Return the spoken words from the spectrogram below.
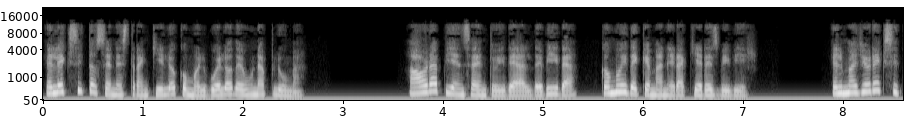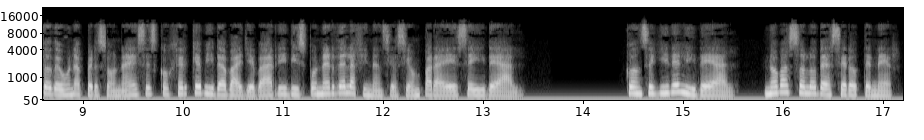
El éxito zen es tranquilo como el vuelo de una pluma. Ahora piensa en tu ideal de vida, cómo y de qué manera quieres vivir. El mayor éxito de una persona es escoger qué vida va a llevar y disponer de la financiación para ese ideal. Conseguir el ideal, no va solo de hacer o tener,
